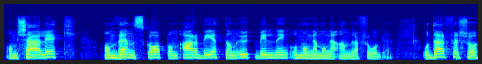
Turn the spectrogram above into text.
Om kärlek, om vänskap, om arbete, om utbildning och många, många andra frågor. Och därför så,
